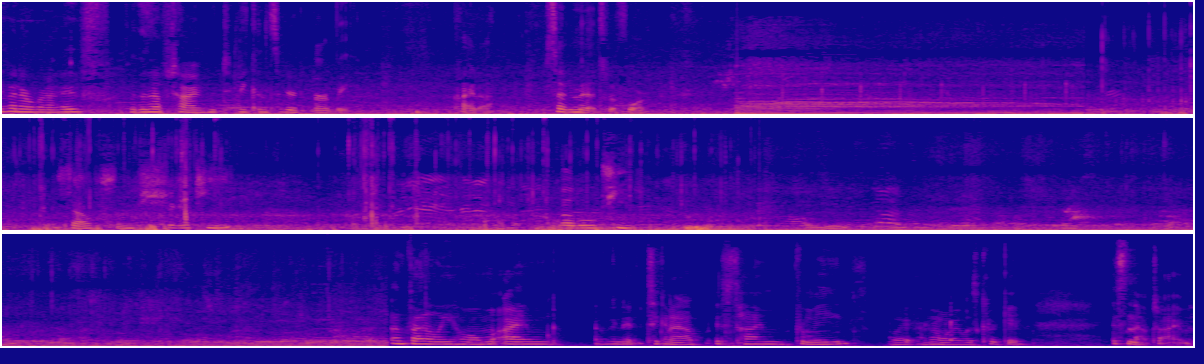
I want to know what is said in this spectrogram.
even arrive with enough time to be considered early. Kinda. Seven minutes before. Myself some sugar tea. Bubble tea. I'm finally home. I'm I'm gonna take a nap. It's time for me. Wait, I don't know why I was cooking. It's nap time.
